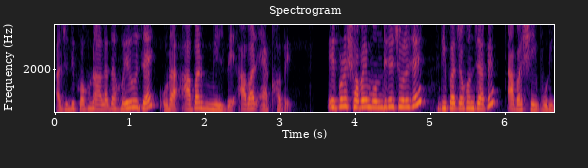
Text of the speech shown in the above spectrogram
আর যদি কখনো আলাদা হয়েও যায়, ওরা আবার মিলবে, আবার এক হবে। এরপরে সবাই মন্দিরে চলে যায়। দীপা যখন যাবে, আবার সেই বুড়ি।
